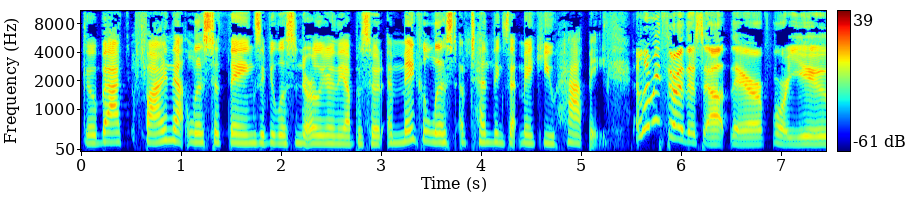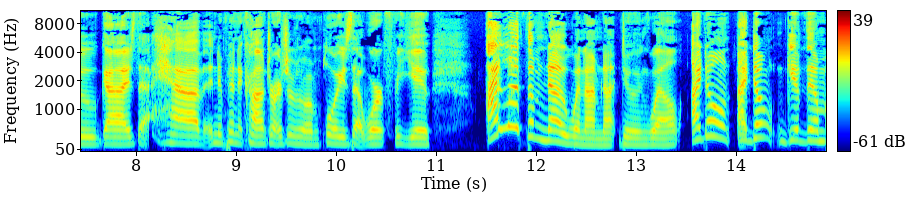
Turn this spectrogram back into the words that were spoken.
Go back, find that list of things if you listened earlier in the episode and make a list of 10 things that make you happy. And let me throw this out there for you guys that have independent contractors or employees that work for you. I let them know when I'm not doing well. I don't I don't give them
